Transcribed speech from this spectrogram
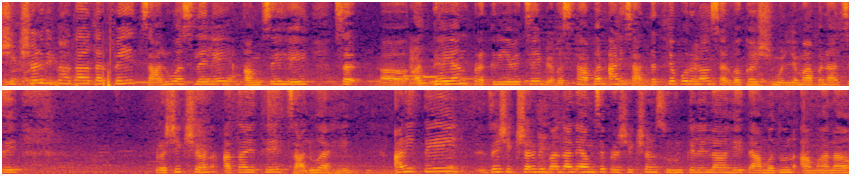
शिक्षण विभागातर्फे चालू असलेले आमचे हे स- अध्ययन प्रक्रियेचे व्यवस्थापन आणि सातत्यपूर्ण सर्वकष मूल्यमापनाचे प्रशिक्षण आता येथे चालू आहे. आणि ते जे शिक्षण विभागाने आमचे प्रशिक्षण सुरू केलेलं आहे त्यामधून आम्हाला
